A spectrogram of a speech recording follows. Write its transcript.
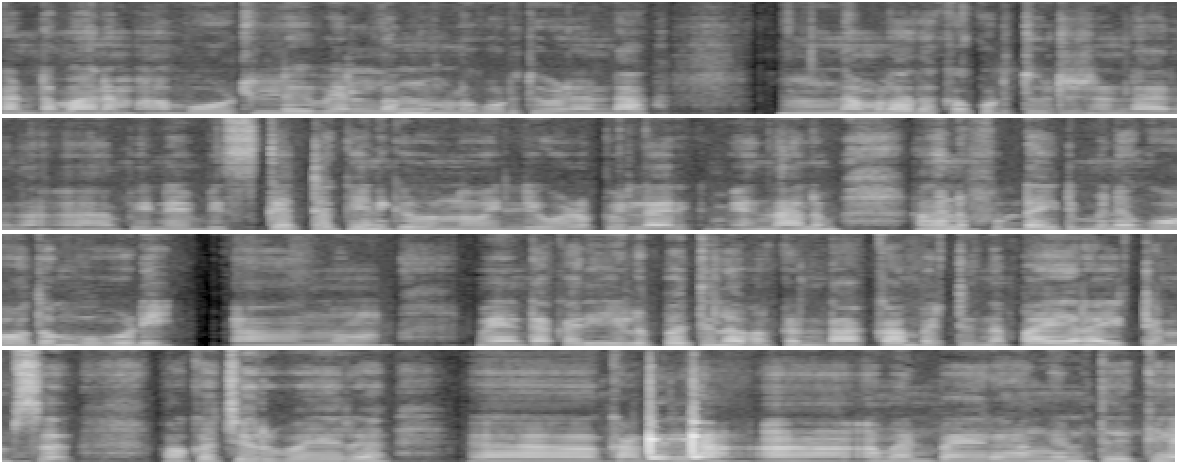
കണ്ടമാനം ആ ബോട്ടിൽ വെള്ളം നമ്മൾ കൊടുത്തു വിടണ്ട. നമ്മളതൊക്കെ കൊടുത്തു വിട്ടിട്ടുണ്ടായിരുന്നു. ആ, പിന്നെ ബിസ്ക്കറ്റൊക്കെ എനിക്ക് തോന്നുന്നു വലിയ കുഴപ്പമില്ലായിരിക്കും. എന്നാലും അങ്ങനെ ഫുഡ് ഐറ്റം പിന്നെ ഗോതമ്പ് പൊടി ഒന്നും വേണ്ട. കാര്യം എളുപ്പത്തിൽ അവർക്ക് ഉണ്ടാക്കാൻ പറ്റുന്ന പയർ ഐറ്റംസ് ഒക്കെ ചെറുപയർ കടല വൻപയർ അങ്ങനത്തെയൊക്കെ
